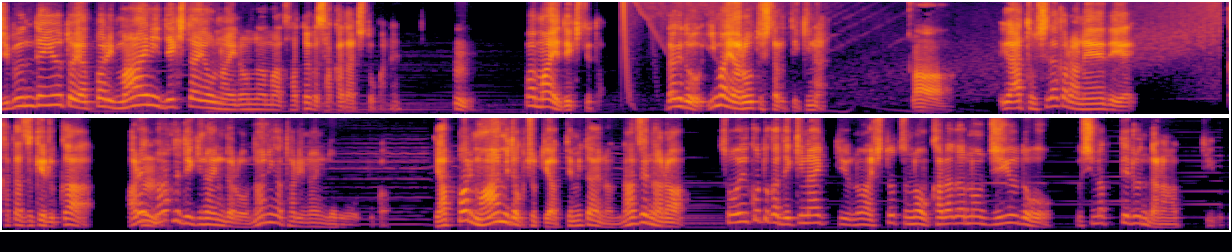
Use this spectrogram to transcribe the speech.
自分で言うと、やっぱり前にできたようないろんな、まあ、例えば逆立ちとかね、うんは前できてた。だけど、今やろうとしたらできない。ああ。いや、年だからね、で片付けるか、あれ、うん。なんでできないんだろう、何が足りないんだろうとか、やっぱり前みたくちょっとやってみたいな、なぜなら、そういうことができないっていうのは、一つの体の自由度を失ってるんだなっていう、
